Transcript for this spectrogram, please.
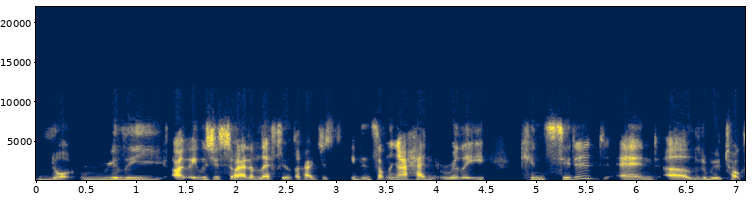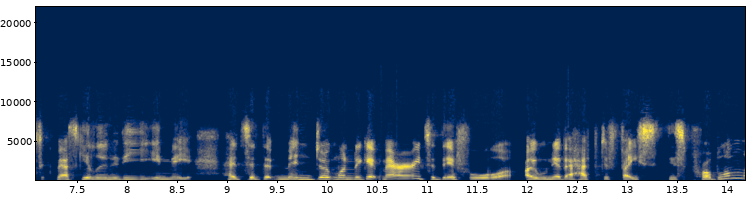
not really, I, it was just so out of left field. Like I just, it did something I hadn't really considered and a little bit of toxic masculinity in me had said that men don't want to get married so therefore i will never have to face this problem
